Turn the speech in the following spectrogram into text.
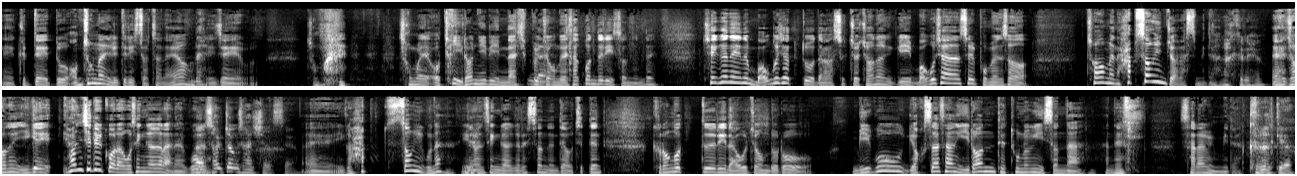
예, 그때 또 엄청난 일들이 있었잖아요. 네. 이제 정말 정말 어떻게 이런 일이 있나 싶을 네. 정도의 사건들이 있었는데 최근에는 머그샷도 나왔었죠. 저는 이 머그샷을 보면서 처음에는 합성인 줄 알았습니다. 아 그래요? 네, 저는 이게 현실일 거라고 생각을 안 하고 아, 설정샷이었어요. 네, 이거 합성이구나 이런 네. 생각을 했었는데 어쨌든 그런 것들이 나올 정도로 미국 역사상 이런 대통령이 있었나 하는 사람입니다. 그러게요.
